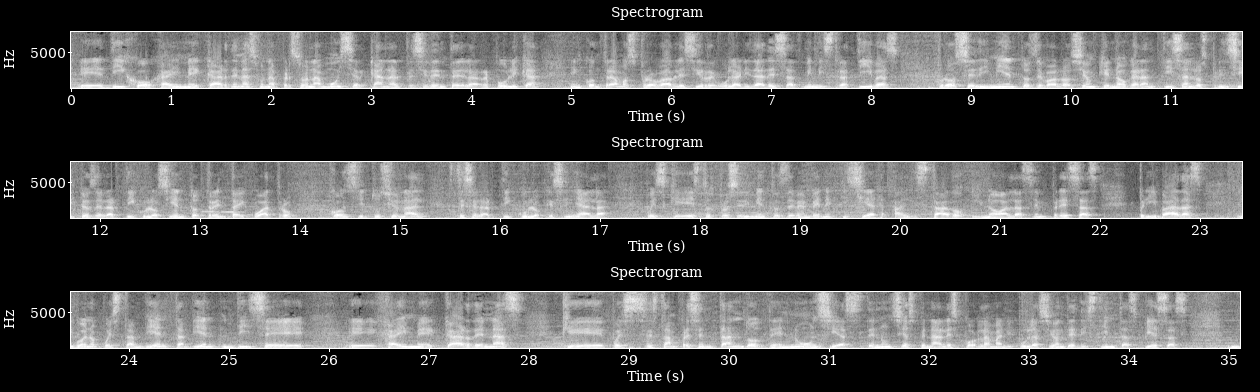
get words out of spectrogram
Eh, dijo Jaime Cárdenas, una persona muy cercana al presidente de la República, encontramos probables irregularidades administrativas, procedimientos de evaluación que no garantizan los principios del artículo 134 constitucional. Este es el artículo que señala pues que estos procedimientos deben beneficiar al Estado y no a las empresas privadas. Y bueno, pues también, también dice eh, Jaime Cárdenas que pues se están presentando denuncias, denuncias penales por la manipulación de distintas piezas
